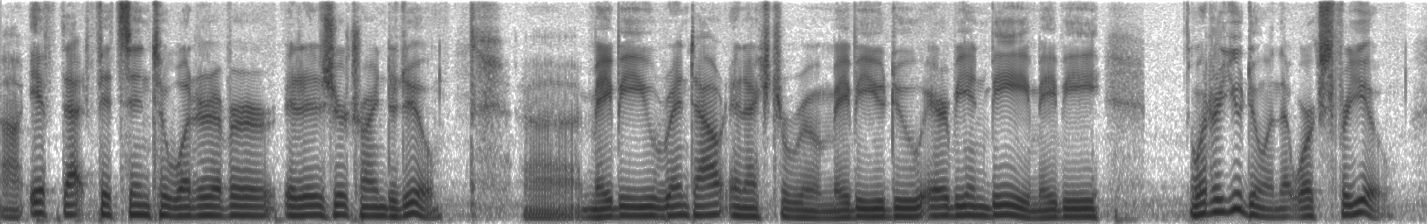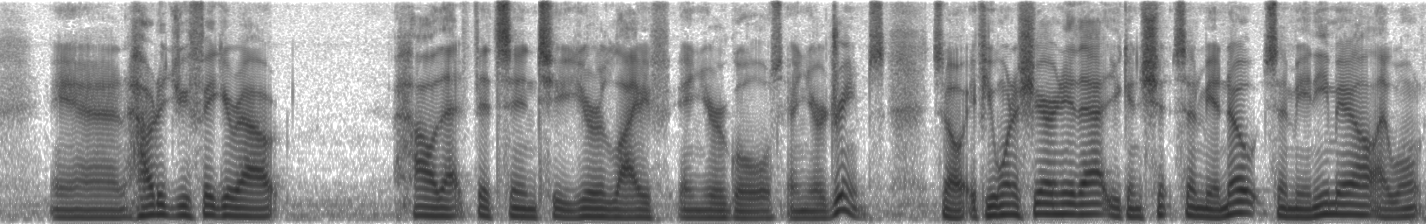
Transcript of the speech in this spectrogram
uh, if that fits into whatever it is you're trying to do. Uh, maybe you rent out an extra room. Maybe you do Airbnb. Maybe what are you doing that works for you? And how did you figure out how that fits into your life and your goals and your dreams? So if you want to share any of that, you can sh- send me a note, send me an email. I won't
